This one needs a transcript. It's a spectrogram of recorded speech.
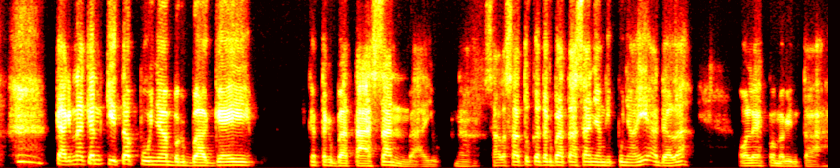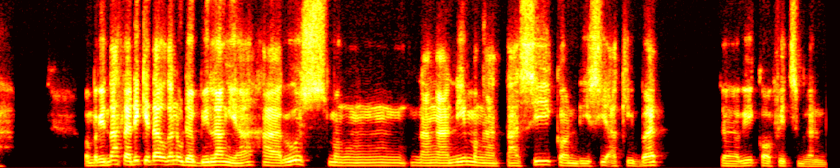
Karena kan kita punya berbagai keterbatasan, Mbak Ayu. Nah, salah satu keterbatasan yang dipunyai adalah oleh pemerintah. Pemerintah tadi kita kan udah bilang ya harus menangani mengatasi kondisi akibat dari COVID-19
